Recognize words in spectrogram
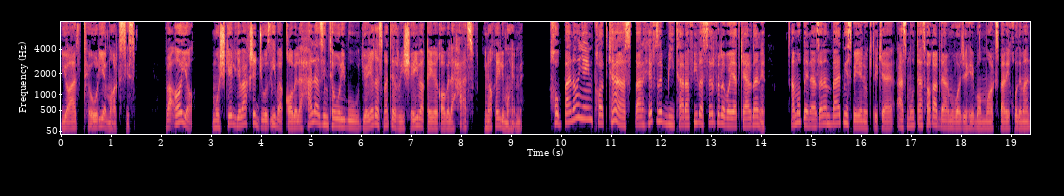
یا از تئوری مارکسیسم؟ و آیا مشکل یه بخش جزئی و قابل حل از این تئوری بود یا یه قسمت ریشه‌ای و غیر قابل حذف؟ اینا خیلی مهمه. خب بنای این پادکست بر حفظ بیطرفی و صرف روایت کردنه اما به نظرم بد نیست به یه نکته که از مدت ها قبل در مواجهه با مارکس برای خود من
